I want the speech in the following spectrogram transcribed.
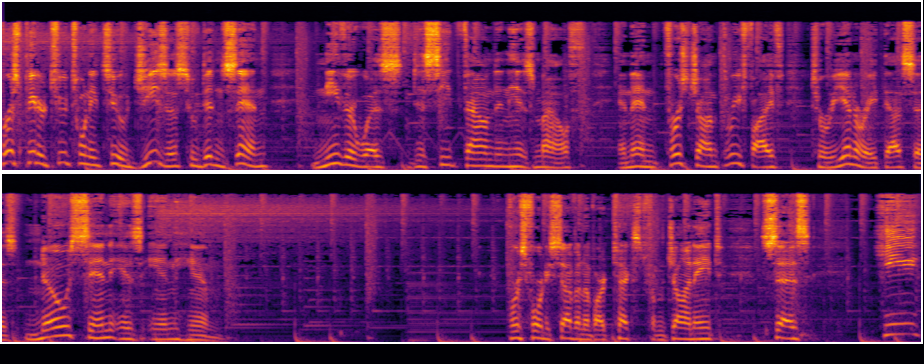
1 Peter 2:22 Jesus who didn't sin, neither was deceit found in his mouth. And then 1 John 3 5, to reiterate that, says, No sin is in him. Verse 47 of our text from John 8 says, He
